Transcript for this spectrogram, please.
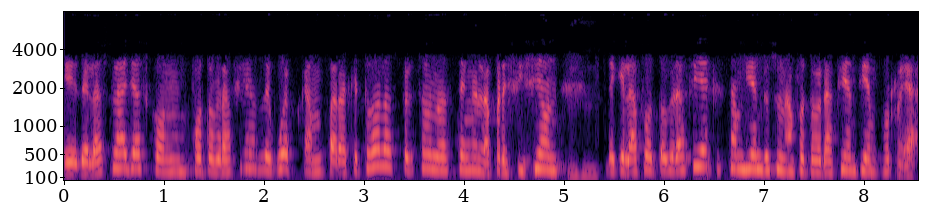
eh, de las playas con fotografías de webcam para que todas las personas tengan la precisión de que la fotografía que están viendo es una fotografía en tiempo real.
